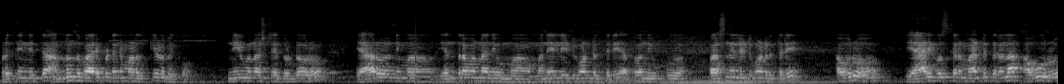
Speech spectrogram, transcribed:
ಪ್ರತಿನಿತ್ಯ ಹನ್ನೊಂದು ಬಾರಿ ಪಠನೆ ಮಾಡೋದಕ್ಕೆ ಕೇಳಬೇಕು. ನೀವು ಅಷ್ಟೇ ದೊಡ್ಡವರು. ಯಾರು ನಿಮ್ಮ ಯಂತ್ರವನ್ನು ನೀವು ಮನೆಯಲ್ಲಿ ಇಟ್ಕೊಂಡಿರ್ತೀರಿ ಅಥವಾ ನೀವು ಪರ್ಸ್ನಲ್ಲಿ ಇಟ್ಕೊಂಡಿರ್ತೀರಿ, ಅವರು ಯಾರಿಗೋಸ್ಕರ ಮಾಡಿರ್ತಾರಲ್ಲ, ಅವರು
